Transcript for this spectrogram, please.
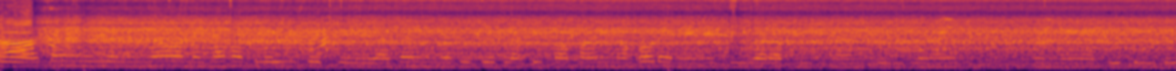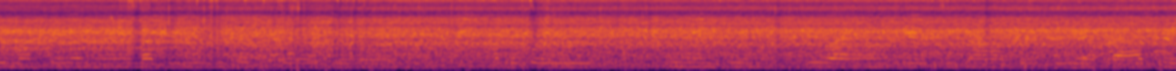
આ કહીને નાવાનું મહત્વ એવું છે કે આ કહીમાંથી જેટલા ટીપા પાણીના પડે ને એટલી વાર આપણું સ્નાન કરી જણાય અને પીતળી દેવ માટે અને બાકી વિશેષ છે કે આપણે કોઈ સ્વિમિંગ પીવાનું કે પીવાનું કે કોઈ આપણા હાથે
